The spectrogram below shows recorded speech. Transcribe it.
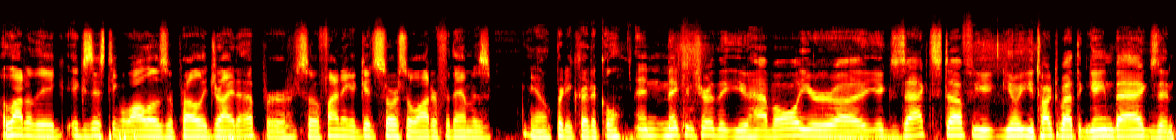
a lot of the existing wallows are probably dried up, or so finding a good source water for them is you know pretty critical. and making sure that you have all your uh, exact stuff. You you know you talked about the game bags and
